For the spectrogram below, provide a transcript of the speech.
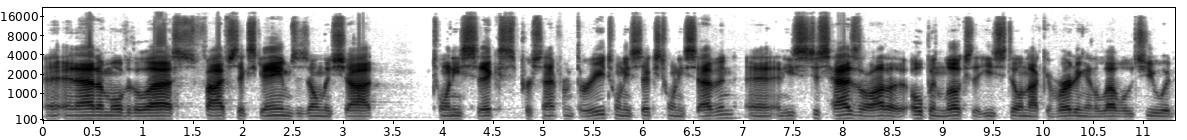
And Adam, over the last five, six games, has only shot 26% from three, 26, 27. And, and he just has a lot of open looks that he's still not converting at a level that you would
